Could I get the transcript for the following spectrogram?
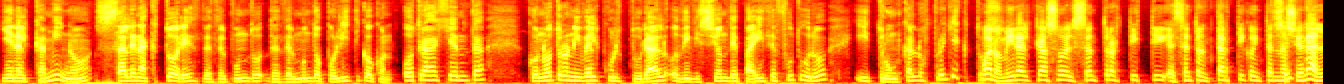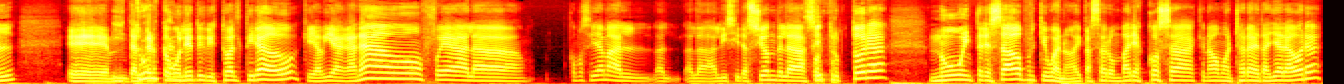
y en el camino salen actores desde el mundo, desde el mundo político con otra agenda, con otro nivel cultural o división de país de futuro y truncan los proyectos. Bueno, mira el caso del Centro Artístico, el Centro Antártico Internacional. eh, de Alberto. Moleto y Cristóbal Tirado, que había ganado, fue a la, ¿cómo se llama? Al- al- a la licitación de la Sí, constructora, no hubo interesados porque, bueno, ahí pasaron varias cosas que no vamos a entrar a detallar ahora,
